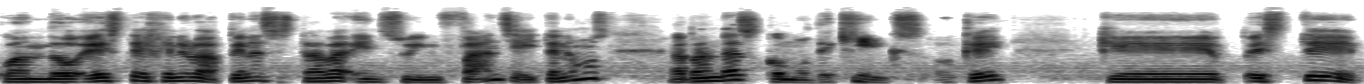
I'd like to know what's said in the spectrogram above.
cuando este género apenas estaba en su infancia. Y tenemos a bandas como The Kings, ¿ok? Que este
